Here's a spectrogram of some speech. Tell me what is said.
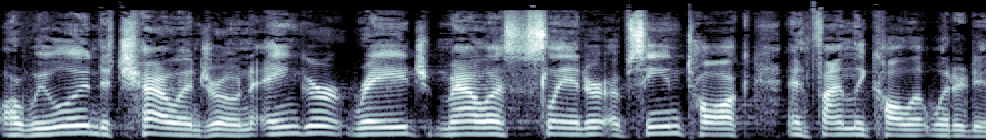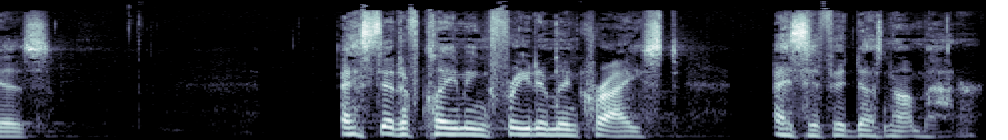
Are we willing to challenge our own anger, rage, malice, slander, obscene talk, and finally call it what it is? Instead of claiming freedom in Christ as if it does not matter.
